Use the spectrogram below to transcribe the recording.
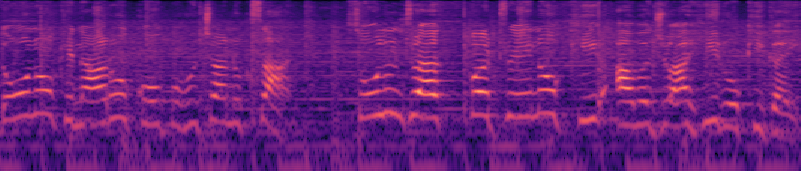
दोनों किनारों को पहुँचा नुकसान। सोलन ट्रैक पर ट्रेनों की आवाजाही रोकी गई।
